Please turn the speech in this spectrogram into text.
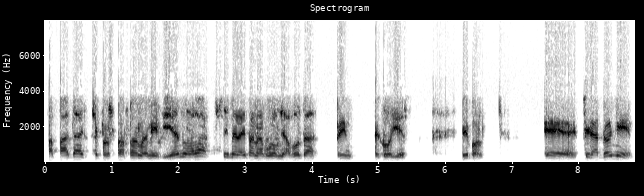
τα πάντα και προσπαθώ να μην βγαίνω, αλλά σήμερα είπα να βγω μια βόλτα πριν τις εκλογές. Λοιπόν, ε, Τσιραντώνη,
